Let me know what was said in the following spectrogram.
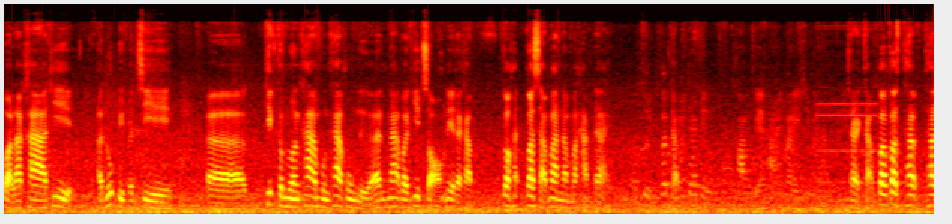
กว่าราคาที่อนุปิดบัญชีเอ่อคิดคำนวณค่ามูลค่าคงเหลือณวัน 22 เนี่ยนะครับ ก็ก็สามารถนำมาหักได้ ก็คือก็จะไม่ใช่เป็นความเสียหายไปใช่ไหมครับใช่ครับก็ก็ถ้าถ้า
